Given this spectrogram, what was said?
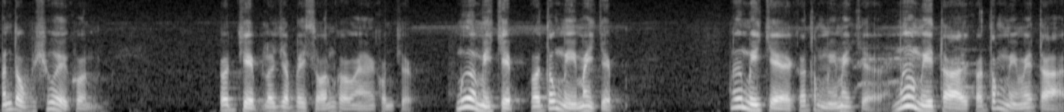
มันต้องช่วยคน คนเจ็บเราจะไปสอนเขาไงคนเจ็บ เมื่อมีเจ็บก็ต้องมีไม่เจ็บ เมื่อมีเจ็บก็ต้องมีไม่เจ็บเมื่อมีตายก็ต้องมีไม่ตาย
